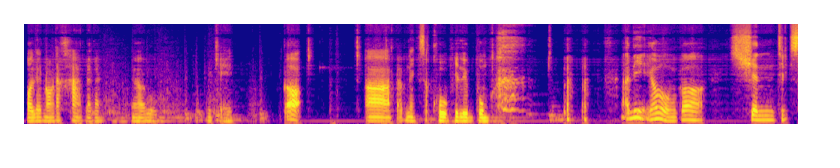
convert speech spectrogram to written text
ขอเรียกน้องตะขาบแล้วกันนะครับผมโอเค ก็อ่าแป๊บหนึงสักครู่พี่ลืมปุ่ม อันนี้ครับผมก็ เชนทริส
